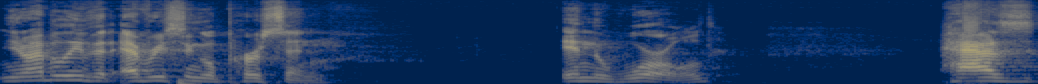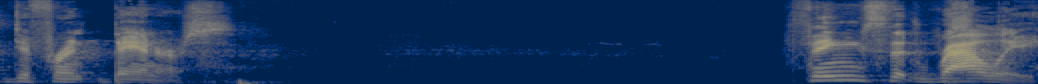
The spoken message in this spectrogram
You know, I believe that every single person in the world has different banners. Things that rally,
